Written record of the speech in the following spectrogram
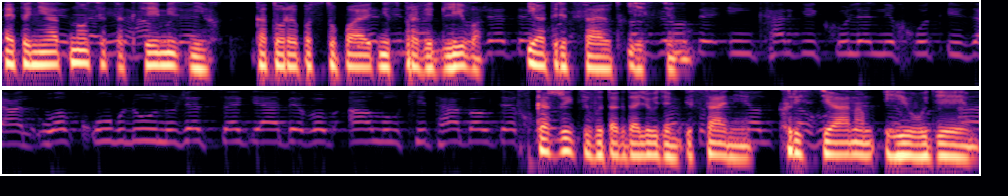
Это не относится к тем из них, которые поступают несправедливо и отрицают истину. Скажите вы тогда людям Писания, христианам и иудеям,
